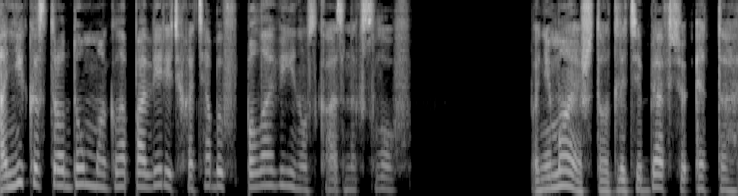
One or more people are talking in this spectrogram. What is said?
а Ника с трудом могла поверить хотя бы в половину сказанных слов. «Понимаю, что для тебя все это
